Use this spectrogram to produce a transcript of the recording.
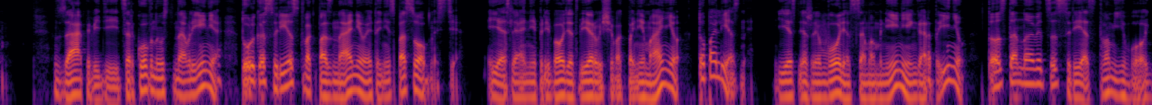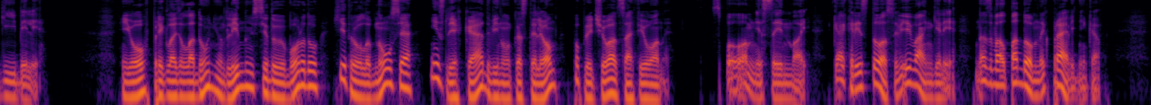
Заповеди и церковные установления – только средства к познанию этой неспособности. Если они приводят верующего к пониманию, то полезны. Если же вводят самомнение и гордыню, то становятся средством его гибели. Иов пригладил ладонью длинную седую бороду, хитро улыбнулся и слегка двинул костылем по плечу отца Фионы. «Вспомни, сын мой, как Христос в Евангелии назвал подобных праведников.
